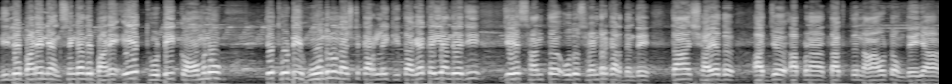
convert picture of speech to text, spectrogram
ਨੀਲੇ ਬਾਣੇ ਨਿਹੰਗ ਸਿੰਘਾਂ ਦੇ ਬਾਣੇ। ਇਹ ਤੁਹਾਡੀ ਕੌਮ ਨੂੰ ਤੇ ਤੁਹਾਡੀ ਹੋਂਦ ਨੂੰ ਨਸ਼ਟ ਕਰਨ ਲਈ ਕੀਤਾ ਗਿਆ। ਕਈ ਆਂਦੇ ਆ ਜੀ, ਜੇ ਸੰਤ ਉਦੋਂ ਸਰੈਂਡਰ ਕਰ ਦਿੰਦੇ, ਤਾਂ ਸ਼ਾਇਦ ਅੱਜ ਆਪਣਾ ਤਖਤ ਨਾ ਉਠਾਉਂਦੇ ਜਾਂ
